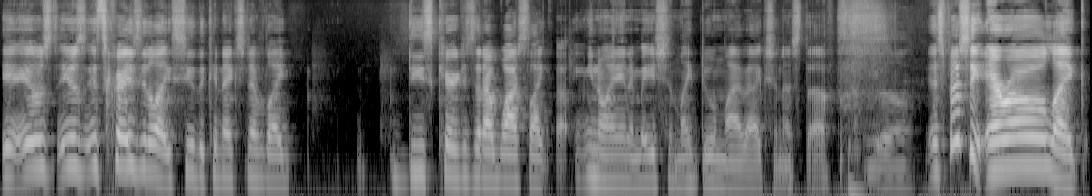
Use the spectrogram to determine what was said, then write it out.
it, it was it was it's crazy to like see the connection of like these characters that I watch, like you know in animation like doing live action and stuff. Yeah. Especially Arrow, like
